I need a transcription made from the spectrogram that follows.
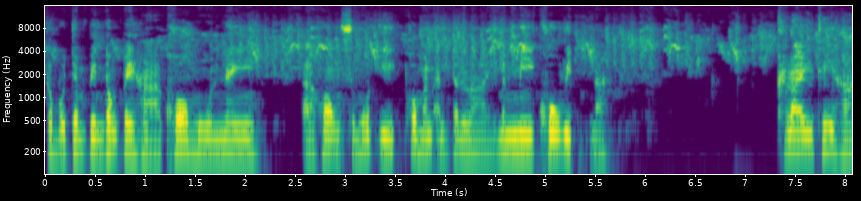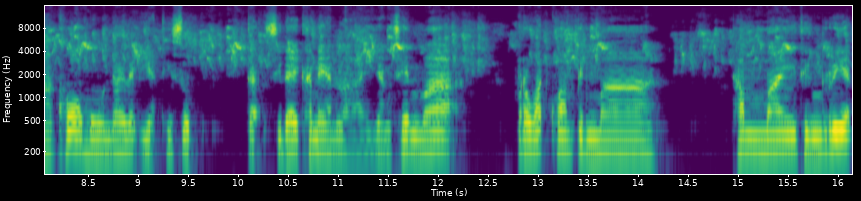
ก็บ่จำเป็นต้องไปหาข้อมูลในห้องสมุดอีก เพราะมันอันตรายมันมีโควิดนะ ใครที่หาข้อมูลได้ละเอียดที่สุดก็สิได้คะแนนหลาย อย่างเช่นว่า ประวัติความเป็นมาทำไมถึงเรียก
